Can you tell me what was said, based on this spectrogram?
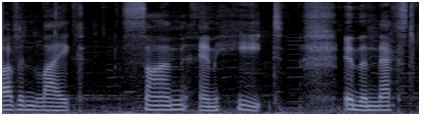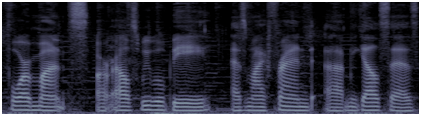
oven like sun and heat in the next four months, or else we will be, as my friend uh, Miguel says,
